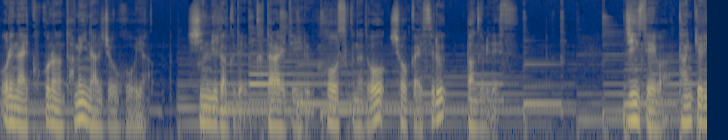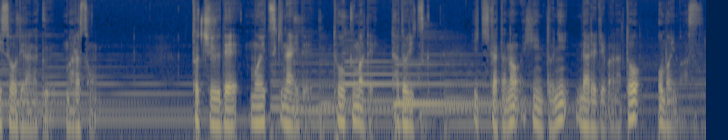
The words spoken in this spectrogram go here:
折れない心のためになる情報や心理学で語られている法則などを紹介する番組です。人生は短距離走ではなくマラソン。途中で燃え尽きないで遠くまでたどり着く生き方のヒントになれればなと思います。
